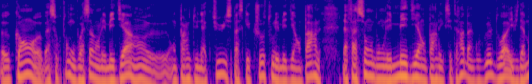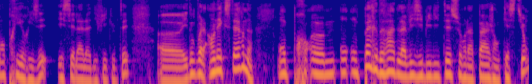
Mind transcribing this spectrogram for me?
euh, quand bah, surtout on voit ça dans les médias, hein, on parle d'une actu, il se passe quelque chose, tous les médias en parlent, la façon dont les médias en parlent, etc. Ben Google doit évidemment prioriser et c'est là la difficulté. Euh, et donc voilà, en externe, on, on, on, perdra de la visibilité sur la page en question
